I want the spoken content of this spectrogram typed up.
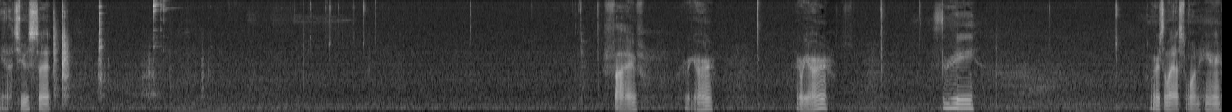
Yeah, choose set. Five. There we are. There we are. Three. Where's the last one here?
